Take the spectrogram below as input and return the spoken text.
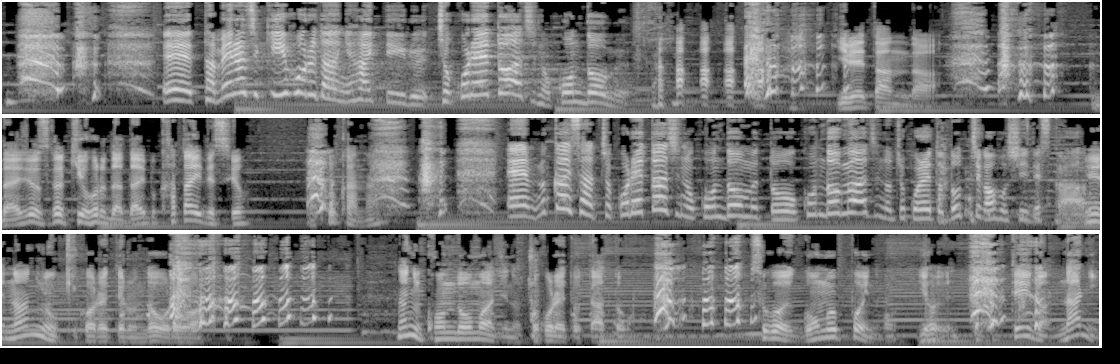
えー、タメラジキーホルダーに入っているチョコレート味のコンドーム。入れたんだ。大丈夫ですか？キーホルダーだいぶ硬いですよ。そうかな。えー、向井さん、チョコレート味のコンドームとコンドーム味のチョコレートどっちが欲しいですか？え何を聞かれてるんだ俺は。何コンドーム味のチョコレートってあと。すごいゴムっぽいの。いやっていうのは何？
